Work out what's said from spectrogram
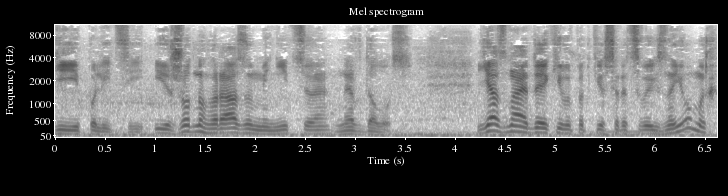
дії поліції, і жодного разу мені це не вдалося. Я знаю деякі випадки серед своїх знайомих.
